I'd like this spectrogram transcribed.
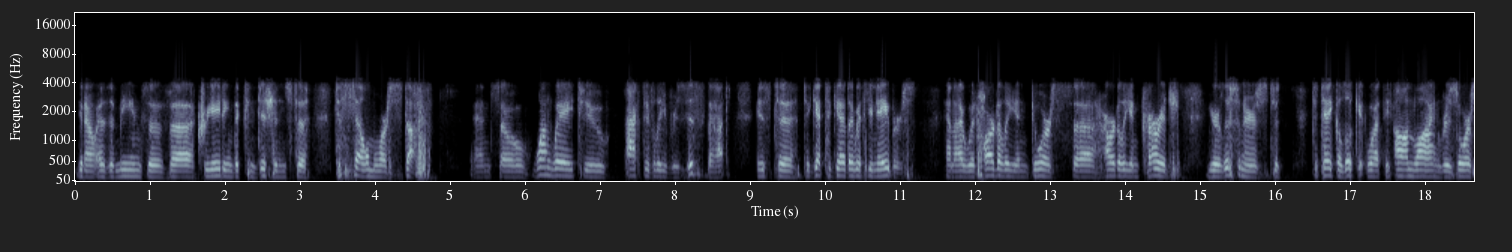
You know, as a means of uh, creating the conditions to to sell more stuff. And so, one way to actively resist that is to to get together with your neighbors. And I would heartily endorse, uh, heartily encourage your listeners to to take a look at what the online resource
